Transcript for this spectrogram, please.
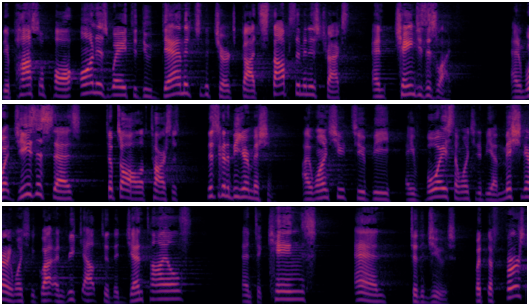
the apostle Paul on his way to do damage to the church, God stops him in his tracks and changes his life. And what Jesus says to Saul of Tarsus, this is going to be your mission. I want you to be a voice. I want you to be a missionary. I want you to go out and reach out to the Gentiles and to kings and to the Jews. But the first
